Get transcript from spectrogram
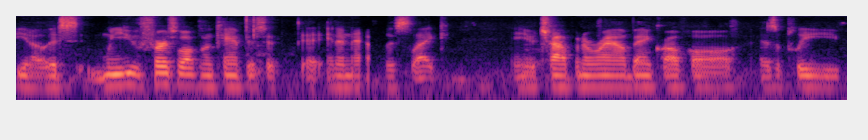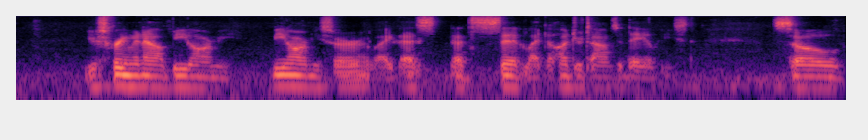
you know, it's when you first walk on campus at, at Annapolis, like, and you're chopping around Bancroft Hall as a plebe, you're screaming out "Beat Army, beat Army, sir!" Like that's that's said like a hundred times a day at least. So,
